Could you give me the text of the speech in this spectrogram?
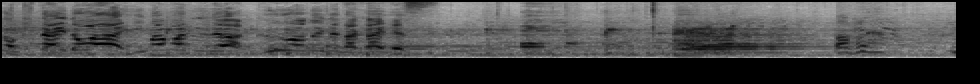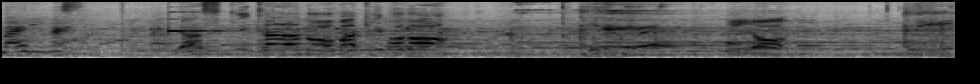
の期待度は今まででは群を抜いて高いです。お盆参ります。屋敷からの巻物。いいよ。来い。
